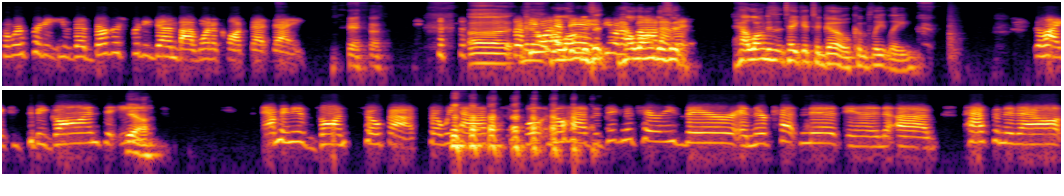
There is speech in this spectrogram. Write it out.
so we're pretty the burger's pretty done by one o'clock that day. uh, So if now- you want how to long does it how long does of it it, how long does it take it to go completely like to be gone to eat. Yeah. I mean, it's gone so fast. So we have, well, they'll have the dignitaries there, and they're cutting it and uh, passing it out,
